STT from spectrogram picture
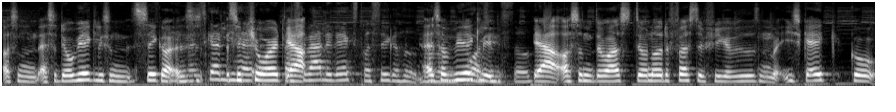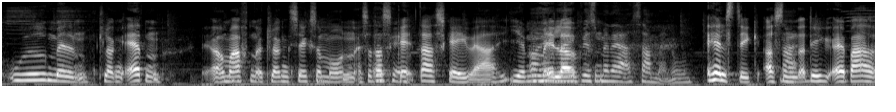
og sådan, altså det var virkelig sådan sikker, Man skal lige secured, have, der ja. skal være lidt ekstra sikkerhed, når Altså man bor virkelig. et sted. Ja, og sådan, det var også det var noget af det første, jeg fik at vide. Sådan, I skal ikke gå ude mellem klokken 18 om aftenen og klokken 6 om morgenen. Altså, der, Okay. skal, der skal I være hjemme. Og eller ikke, hvis man er sammen med nogen. Helst ikke. Og, sådan, Nej. og det er bare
